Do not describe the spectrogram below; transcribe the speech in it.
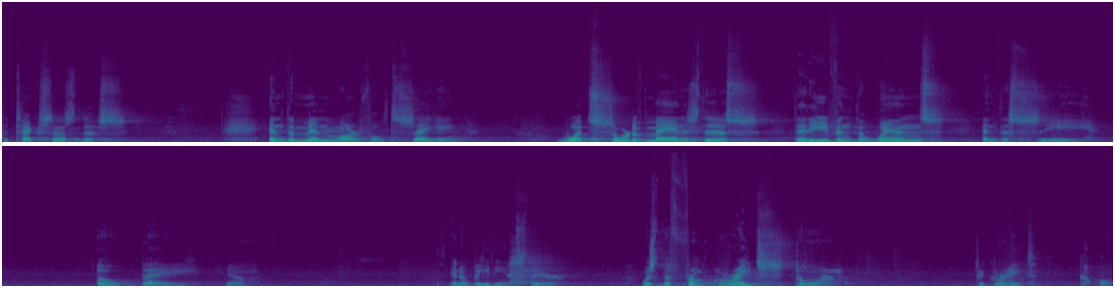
the text says this And the men marveled, saying, What sort of man is this that even the winds and the sea obey him? And obedience there was the from great storm to great calm.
